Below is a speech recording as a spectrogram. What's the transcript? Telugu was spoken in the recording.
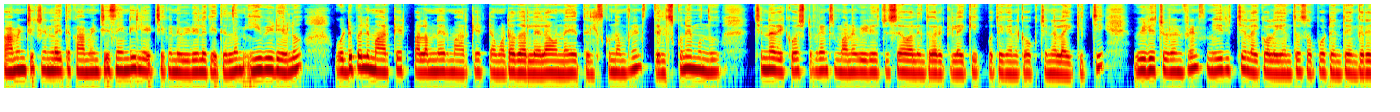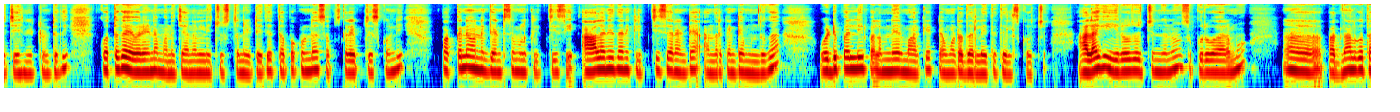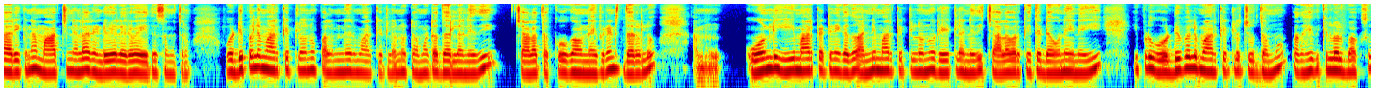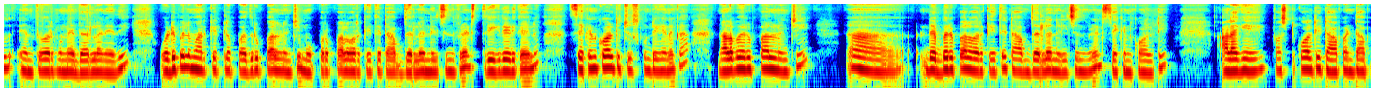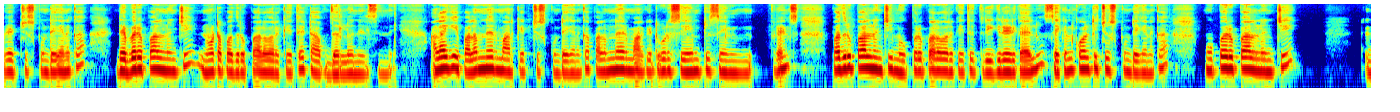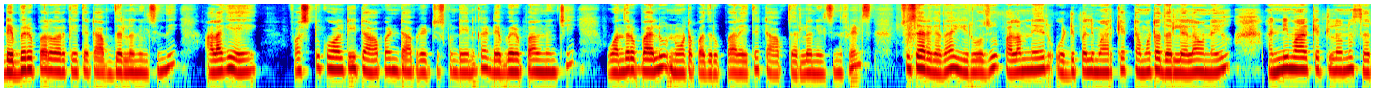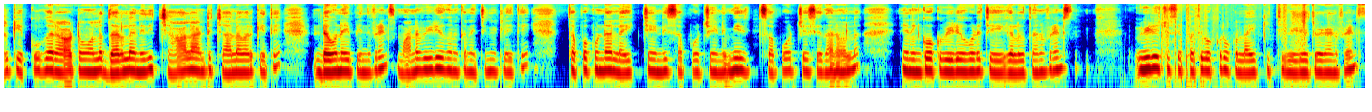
కామెంట్ సెక్షన్లో అయితే కామెంట్ చేసేయండి. లేట్ చేయకుండా వీడియోలోకి అయితే వెళ్దాం. ఈ వీడియోలో Oddipalli market Palamaner market tomato ధరలు ఎలా ఉన్నాయో తెలుసుకుందాం ఫ్రెండ్స్. తెలుసుకునే ముందు చిన్న రిక్వెస్ట్ ఫ్రెండ్స్ మన వీడియో చూసే వాళ్ళు ఇంతవరకు లైక్ ఇకపోతే కనుక ఒక చిన్న లైక్ ఇచ్చి వీడియో చూడండి ఫ్రెండ్స్. మీరు ఇచ్చే లైక్ వల్ల ఎంతో సపోర్ట్ ఎంతో ఎంకరేజ్ చేసినట్టు ఉంటుంది. కొత్తగా ఎవరైనా మన ఛానల్ని చూస్తున్నట్టయితే తప్పకుండా సబ్స్క్రైబ్ చేసుకోండి. పక్కనే ఉన్న గంట సిమ్లు క్లిక్ చేసి ఆల్ అనే దాన్ని క్లిక్ చేశారంటే అందరికంటే ముందుగా ఒడ్డిపల్లి పలమనేర్ మార్కెట్ టమాటో ధరలు అయితే తెలుసుకోవచ్చు. అలాగే ఈరోజు వచ్చిందను శుక్రవారము పద్నాలుగో తారీఖున మార్చి నెల రెండు వేల ఇరవై ఐదో సంవత్సరం. ఒడ్డిపల్లి మార్కెట్లోను పలమనేరు మార్కెట్లోను టమాటో ధరలు అనేది చాలా తక్కువగా ఉన్నాయి ఫ్రెండ్స్. ధరలు ఓన్లీ ఈ మార్కెట్నే కాదు అన్ని మార్కెట్లోనూ రేట్లు అనేది చాలా వరకు అయితే డౌన్ అయినాయి. ఇప్పుడు ఒడ్డిపల్లి మార్కెట్లో చూద్దాము. పదహైదు కిలోల బాక్స్ ఎంతవరకు ఉన్నాయి ధరలు అనేది ఒడ్డిపల్లి మార్కెట్లో పది రూపాయల నుంచి ముప్పై రూపాయల వరకు అయితే టాప్ ధరలో నిలిచింది ఫ్రెండ్స్. త్రీ గ్రేడ్ కాయలు. సెకండ్ క్వాలిటీ చూసుకుంటే కనుక నలభై రూపాయల నుంచి డెబ్బై రూపాయల వరకు అయితే టాప్ ధరలో నిలిచింది ఫ్రెండ్స్ సెకండ్ క్వాలిటీ. అలాగే first quality top and top rate చూసుకుంటే కనుక డెబ్బై రూపాయల నుంచి నూట పది రూపాయల వరకు అయితే టాప్ ధరలో నిలిచింది. అలాగే పలంనేర్ మార్కెట్ చూసుకుంటే కనుక పలంనేర్ మార్కెట్ కూడా సేమ్ టు సేమ్ ఫ్రెండ్స్ పది రూపాయల నుంచి ముప్పై రూపాయల వరకు అయితే త్రీ గ్రేడ్ కాయలు. సెకండ్ క్వాలిటీ చూసుకుంటే కనుక ముప్పై రూపాయల నుంచి డెబ్బై రూపాయల వరకు అయితే టాప్ ధరలో నిలిచింది. అలాగే first quality top and top rate చూసుకుంటే కనుక డెబ్బై రూపాయల నుంచి వంద రూపాయలు నూట పది రూపాయలు అయితే టాప్ ధరలో నిలిచింది ఫ్రెండ్స్. చూసారు కదా ఈరోజు పలంనేర్ వడ్డిపల్లి మార్కెట్ టమాటో ధరలు ఎలా ఉన్నాయో అన్ని మార్కెట్లోనూ సరుకు ఎక్కువగా రావటం వల్ల ధరలు అనేది చాలా అంటే చాలా వరకు అయితే డౌన్ అయిపోయింది ఫ్రెండ్స్. మన వీడియో కనుక నచ్చినట్లయితే తప్పకుండా లైక్ చేయండి సపోర్ట్ చేయండి. మీరు సపోర్ట్ చేసే దానివల్ల నేను ఇంకొక వీడియో కూడా చేయగలుగుతాను ఫ్రెండ్స్. వీడియో చూసే ప్రతి ఒక్కరు ఒక లైక్ ఇచ్చి వీడియో చూడండి ఫ్రెండ్స్.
